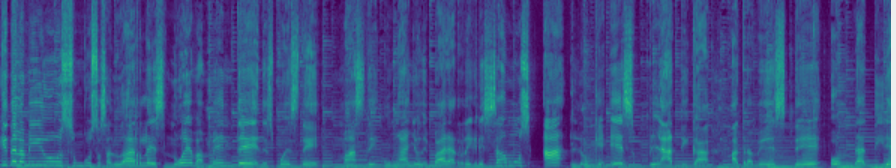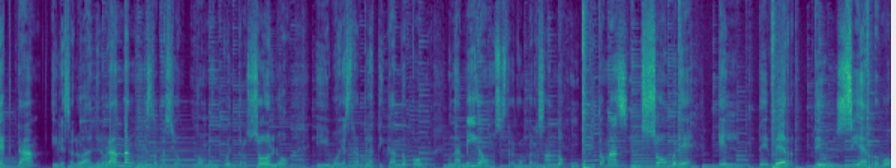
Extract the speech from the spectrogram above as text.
¿Qué tal amigos? Un gusto saludarles nuevamente después de más de un año de para. Regresamos a lo que es plática a través de Onda Directa y les saluda Daniel Brandan. En esta ocasión no me encuentro solo y voy a estar platicando con una amiga. Vamos a estar conversando un poquito más sobre el deber de un siervo.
